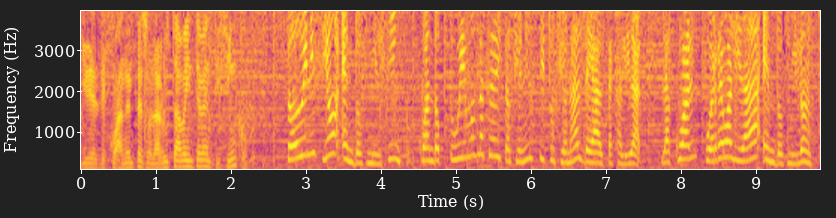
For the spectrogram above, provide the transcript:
¿y desde cuándo empezó la Ruta 2025? Todo inició en 2005, cuando obtuvimos la acreditación institucional de alta calidad, la cual fue revalidada en 2011.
